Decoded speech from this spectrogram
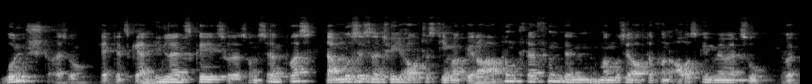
wünscht? Also hätte jetzt gern Inline-Skates oder sonst irgendwas. Da muss es natürlich auch das Thema Beratung treffen, denn man muss ja auch davon ausgehen, wenn man jetzt so über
